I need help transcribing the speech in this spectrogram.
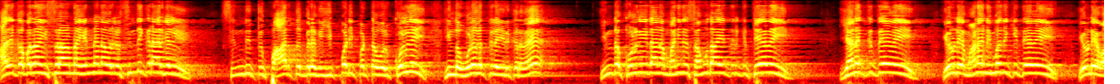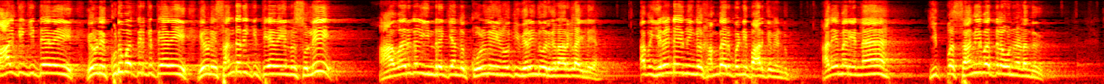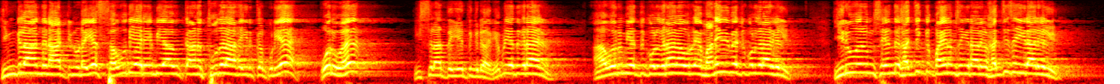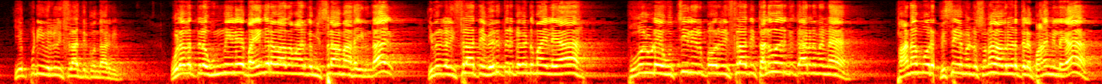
அதுக்கப்புறம் தான் இஸ்லாம்னா என்னன்னு அவர்கள் சிந்திக்கிறார்கள். சிந்தித்து பார்த்த பிறகு இப்படிப்பட்ட ஒரு கொள்கை இந்த உலகத்தில் இருக்கிறத. இந்த கொள்கை தான மனித சமுதாயத்திற்கு தேவை. எனக்கு தேவை. என்னுடைய மன நிம்மதிக்கு தேவை. என்னுடைய வாழ்க்கைக்கு தேவை. என்னுடைய குடும்பத்திற்கு தேவை. என்னுடைய சந்ததிக்கு தேவை என்று சொல்லி அவர்கள் இன்றைக்கு அந்த கொள்கையை நோக்கி விரைந்து வருகிறார்களா இல்லையா? அப்ப இரண்டையும் நீங்கள் கம்பேர் பண்ணி பார்க்க வேண்டும். அதே மாதிரி என்ன? இப்ப சமீபத்தில் ஒன்று நடந்தது. இங்கிலாந்து நாட்டினுடைய சவுதி அரேபியாவுக்கான தூதராக இருக்கக்கூடிய ஒருவர் இஸ்லாத்தை ஏத்துக்கிறார். எப்படி ஏத்துக்கிறார்? அவரும் ஏற்றுக்கொள்கிறார் அவருடைய மனைவியும் ஏற்றுக்கொள்கிறார்கள். இருவரும் சேர்ந்து ஹஜ்ஜுக்கு பயணம் செய்கிறார்கள் ஹஜ்ஜு செய்கிறார்கள். எப்படி இவர்கள் இஸ்லாத்திற்கு வந்தார்கள்? உலகத்தில் உண்மையிலே பயங்கரவாத மார்க்கம் இஸ்லாமாக இருந்தால் இவர்கள் இஸ்லாத்தை வெறுத்திருக்க வேண்டுமா இல்லையா? புகழுடைய உச்சியில் இருப்பவர்கள் இஸ்லாத்தை தழுவதற்கு காரணம் என்ன? பணம் ஒரு விஷயம் என்று சொன்னால் அவர்களிடத்தில் பணம் இல்லையா?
